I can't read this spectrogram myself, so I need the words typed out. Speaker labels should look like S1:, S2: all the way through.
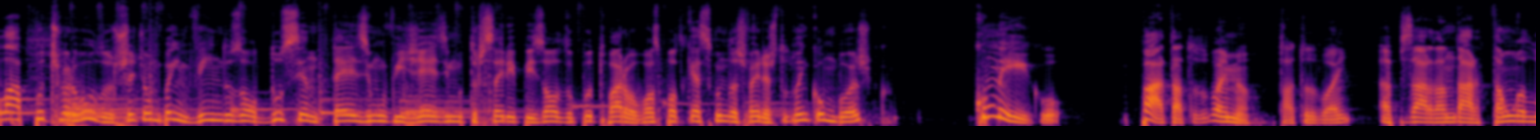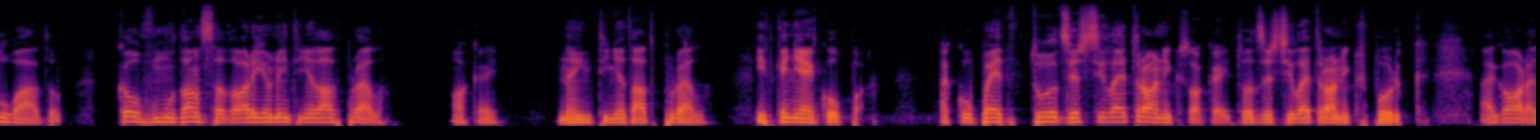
S1: Olá, putos barbudos, sejam bem-vindos ao duzentésimo vigésimo terceiro episódio do Puto Barba, o vosso podcast segundas-feiras. Tudo bem convosco? Comigo? Pá, está tudo bem, meu. Está tudo bem. Apesar de andar tão aluado que houve mudança de hora e eu nem tinha dado por ela. Ok? Nem tinha dado por ela. E de quem é a culpa? A culpa é de todos estes eletrónicos, ok? Todos estes eletrónicos, porque agora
